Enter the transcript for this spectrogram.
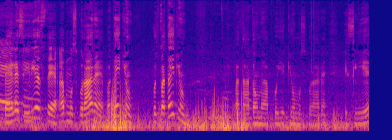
पहले सीरियस थे अब मुस्कुरा रहे हैं। पता ही क्यों? कुछ पता ही क्यों? बताता हूँ मैं आपको ये क्यों मुस्कुरा रहे हैं। इसलिए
